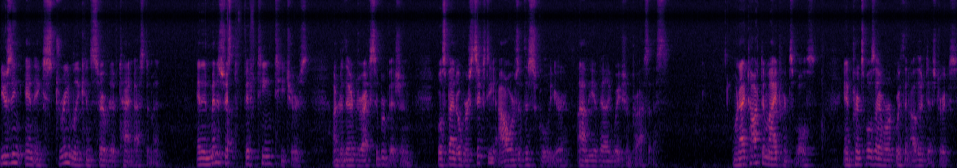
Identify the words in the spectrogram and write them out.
Using an extremely conservative time estimate, an administrator 15 teachers under their direct supervision will spend over 60 hours of the school year on the evaluation process. When I talk to my principals and principals I work with in other districts,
